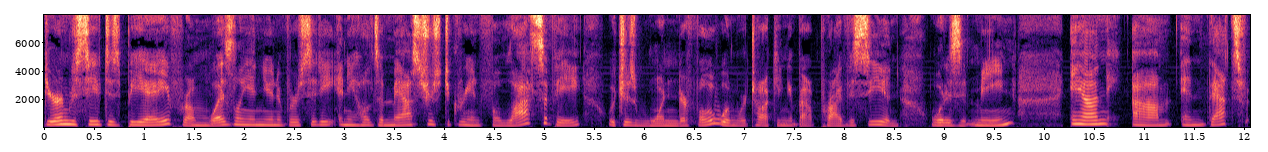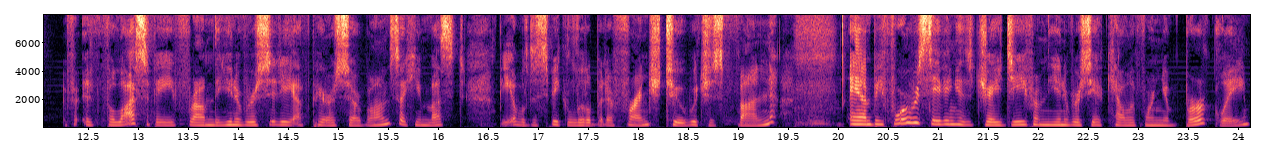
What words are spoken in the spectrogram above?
Darren received his BA from Wesleyan University and he holds a master's degree in philosophy, which is wonderful when we're talking about privacy and what does it mean. And um, and that's philosophy from the University of Paris Sorbonne, so he must be able to speak a little bit of French too, which is fun. And before receiving his JD from the University of California, Berkeley,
